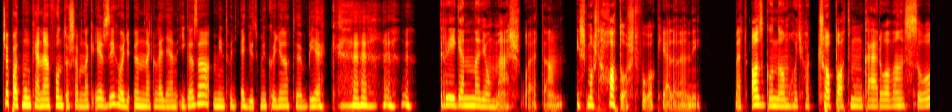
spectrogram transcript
Csapatmunkánál fontosabbnak érzi, hogy önnek legyen igaza, mint hogy együttműködjön a többiekkel. Régen nagyon más voltam, és most hatost fogok jelölni. Mert azt gondolom, hogy ha csapatmunkáról van szó,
